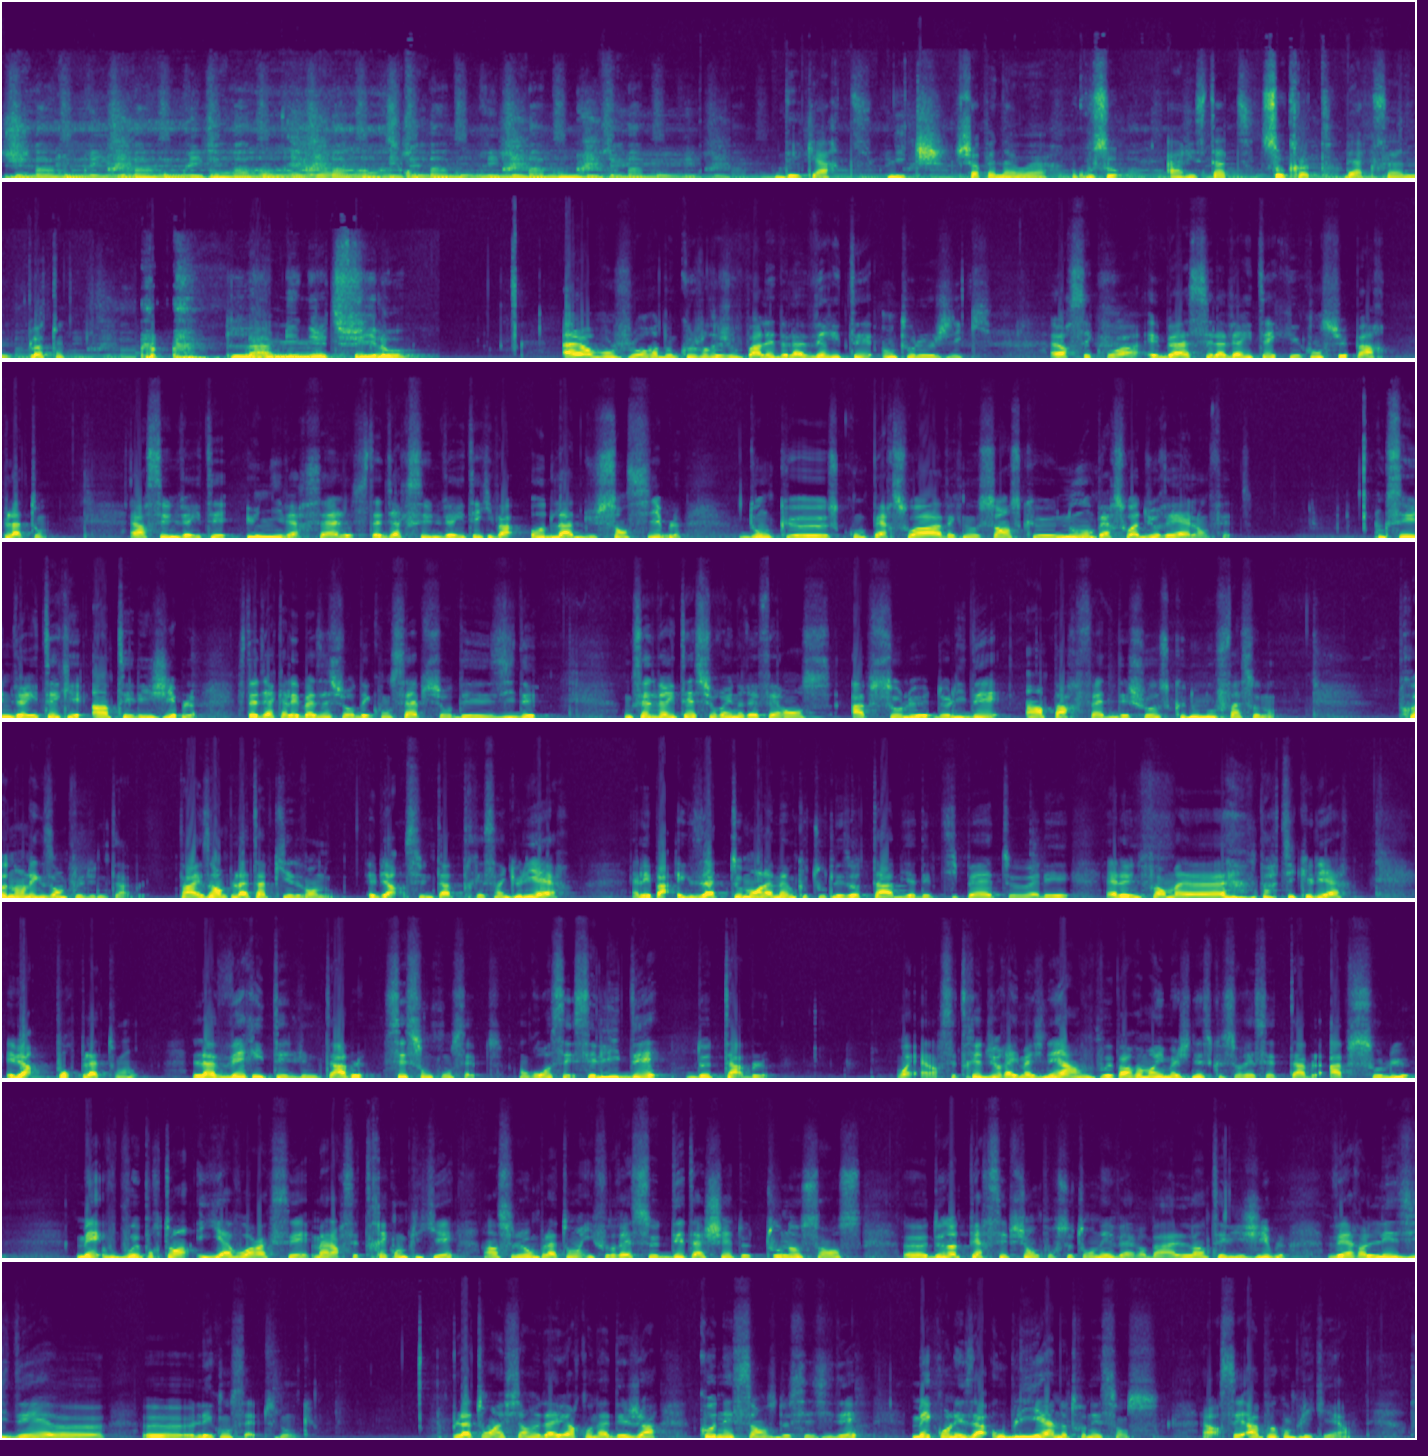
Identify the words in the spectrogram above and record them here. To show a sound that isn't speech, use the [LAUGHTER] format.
J'ai pas compris, j'ai pas compris, j'ai pas compris, j'ai pas compris, j'ai pas compris, j'ai pas compris, j'ai pas compris. Descartes, Nietzsche, Schopenhauer, Rousseau, Aristote, Socrate, Bergson. Platon. La minute philo. Alors bonjour, donc aujourd'hui je vais vous parler de la vérité ontologique. Alors c'est quoi? Eh bien c'est la vérité qui est conçue par Platon. Alors c'est une vérité universelle, c'est-à-dire que c'est une vérité qui va au-delà du sensible, donc euh, ce qu'on perçoit avec nos sens, que nous on perçoit du réel en fait. Donc c'est une vérité qui est intelligible, c'est-à-dire qu'elle est basée sur des concepts, sur des idées. Donc cette vérité sur une référence absolue de l'idée imparfaite des choses que nous nous façonnons. Prenons l'exemple d'une table. Par exemple, la table qui est devant nous. Eh bien, c'est une table très singulière. Elle n'est pas exactement la même que toutes les autres tables. Il y a des petits pets, euh, elle, est, elle a une forme euh, [LAUGHS] particulière. Eh bien, pour Platon, la vérité d'une table, c'est son concept. En gros, c'est l'idée de table. Ouais, alors c'est très dur à imaginer. Hein. Vous pouvez pas vraiment imaginer ce que serait cette table absolue. Mais vous pouvez pourtant y avoir accès. Mais alors c'est très compliqué. hein. Selon Platon, il faudrait se détacher de tous nos sens, euh, de notre perception pour se tourner vers bah, l'intelligible, vers les idées, euh, euh, les concepts. Donc, Platon affirme d'ailleurs qu'on a déjà connaissance de ces idées, mais qu'on les a oubliées à notre naissance. Alors c'est un peu compliqué. hein.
